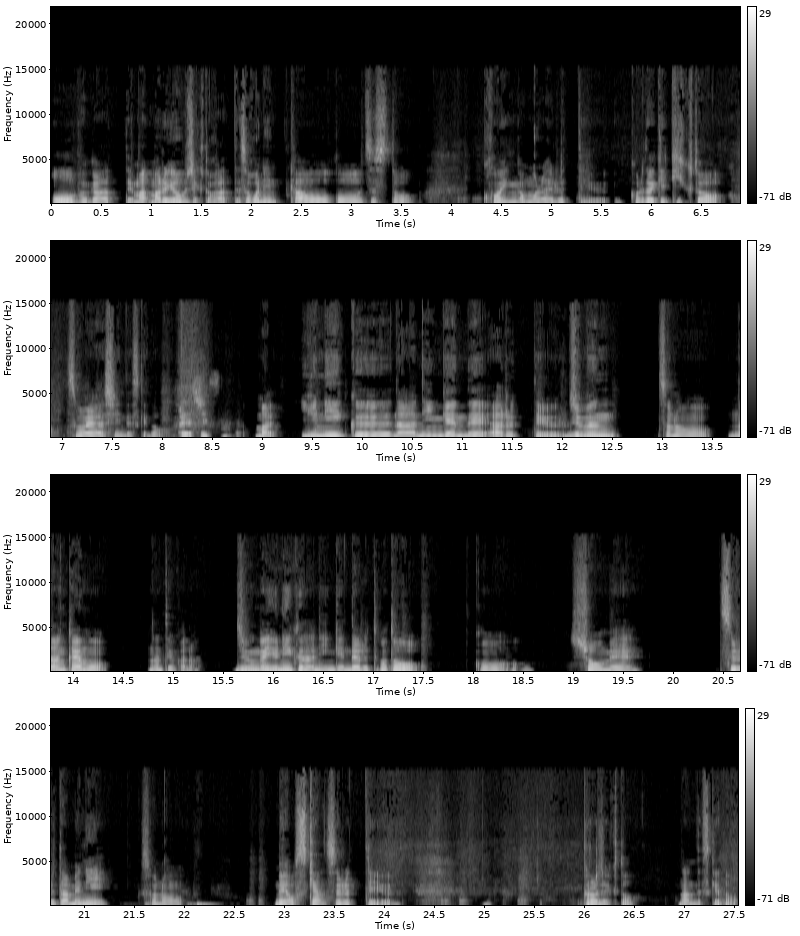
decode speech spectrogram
オーブがあって、ま、丸いオブジェクトがあって、そこに顔をこう映すと、コインがもらえるっていう、これだけ聞くと、すごい怪しいんですけど、怪しいですね。まあ、ユニークな人間であるっていう、自分、その、何回も、なんていうかな、自分がユニークな人間であるってことを、こう、証明するために、その、目をスキャンするっていう、プロジェクトなんですけど、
